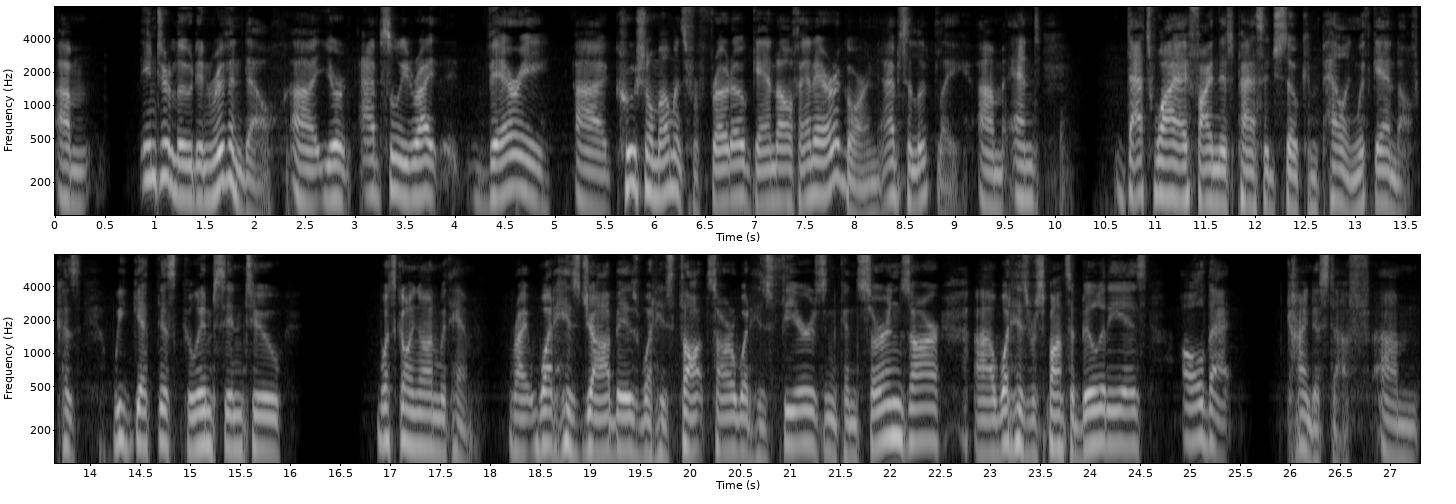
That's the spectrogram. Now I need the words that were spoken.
um, interlude in Rivendell, uh, you're absolutely right. Very uh, crucial moments for Frodo, Gandalf, and Aragorn. Absolutely. Um, and that's why I find this passage so compelling with Gandalf, because we get this glimpse into what's going on with him, right? What his job is, what his thoughts are, what his fears and concerns are, uh, what his responsibility is, all that kind of stuff. Um,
